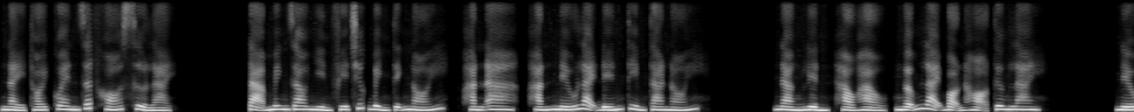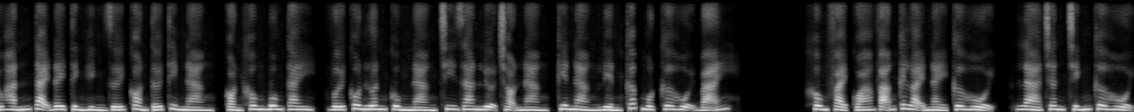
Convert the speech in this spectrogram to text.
này thói quen rất khó sửa lại. Tạ Minh Giao nhìn phía trước bình tĩnh nói, hắn a, hắn nếu lại đến tìm ta nói. Nàng liền, hào hào, ngẫm lại bọn họ tương lai. Nếu hắn tại đây tình hình dưới còn tới tìm nàng, còn không buông tay, với côn luân cùng nàng chi gian lựa chọn nàng, kia nàng liền cấp một cơ hội bãi. Không phải quá vãng cái loại này cơ hội, là chân chính cơ hội.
